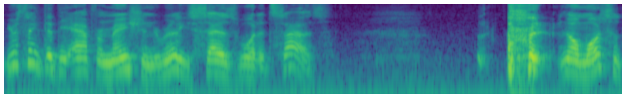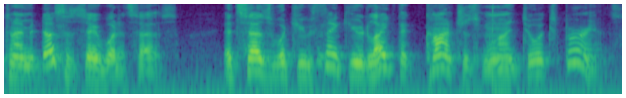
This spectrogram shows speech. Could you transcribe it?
You think that the affirmation really says what it says. no, most of the time it doesn't say what it says. It says what you think you'd like the conscious mind to experience.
